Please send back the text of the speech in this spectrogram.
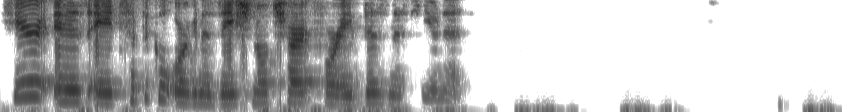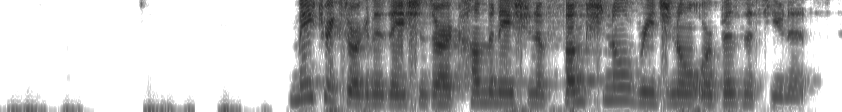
Here is a typical organizational chart for a business unit. Matrix organizations are a combination of functional, regional, or business units.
